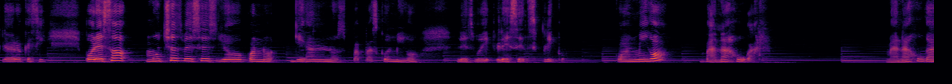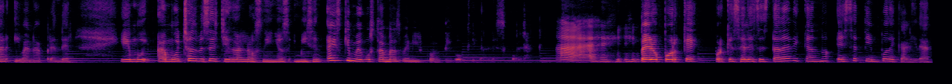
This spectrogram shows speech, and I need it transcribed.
Claro que sí. Por eso muchas veces yo cuando llegan los papás conmigo, les voy, les explico. Conmigo van a jugar. Van a jugar y van a aprender. Y a muchas veces llegan los niños y me dicen, es que me gusta más venir contigo que ir a la escuela. Pero ¿por qué? Porque se les está dedicando ese tiempo de calidad.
